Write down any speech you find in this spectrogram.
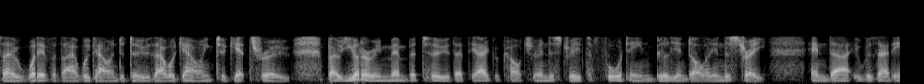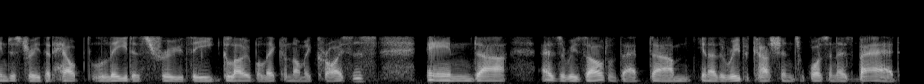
so whatever they were going to do, they were going to get through. But you've got to remember too that the agriculture industry is a 14 billion dollar industry, and uh, it was that industry that helped lead us through the global economic crisis. And uh, as a result of that, um, you know, the repercussions wasn't as bad.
